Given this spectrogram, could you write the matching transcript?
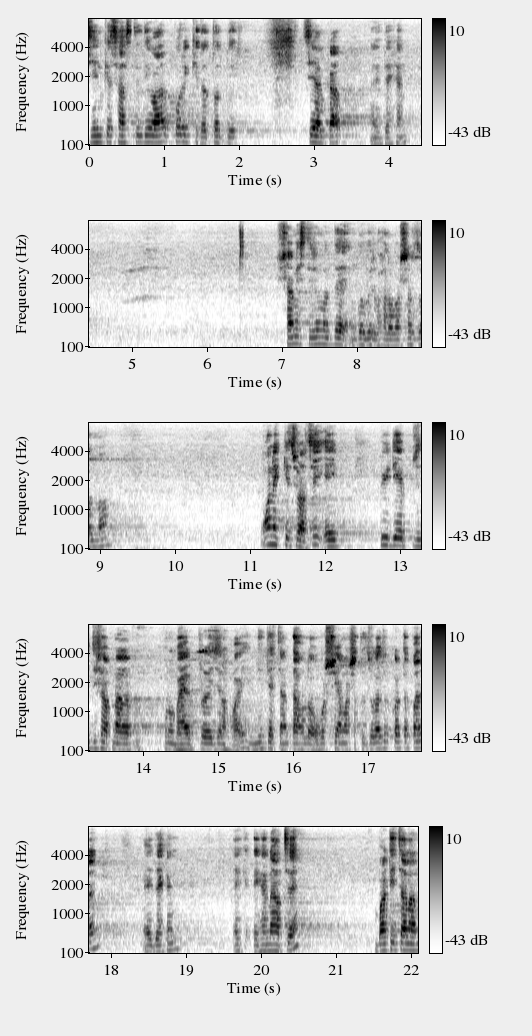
জিনকে শাস্তি দেওয়ার পরীক্ষিত তদবির। চেয়াল কাপ দেখেন। স্বামী স্ত্রীর মধ্যে গভীর ভালোবাসার জন্য অনেক কিছু আছে। এই পিডিএফ যদি আপনার কোনো ভাইয়ের প্রয়োজন হয়, নিতে চান, তাহলে অবশ্যই আমার সাথে যোগাযোগ করতে পারেন। এই দেখেন এখানে আছে, বাটি চালান।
